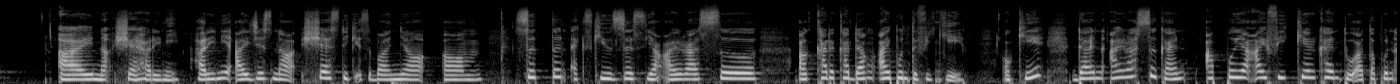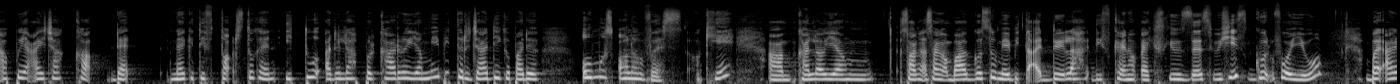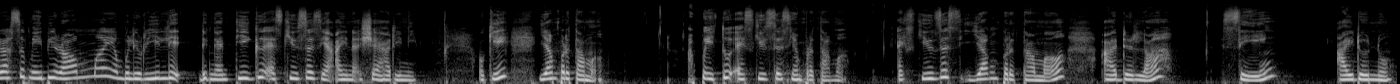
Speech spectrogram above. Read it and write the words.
I nak share hari ni. Hari ni I just nak share sedikit sebanyak um, certain excuses yang I rasa uh, kadang-kadang I pun terfikir. Okay, dan I rasakan apa yang I fikirkan tu ataupun apa yang I cakap that negative thoughts tu kan itu adalah perkara yang maybe terjadi kepada almost all of us. Okay, um, kalau yang sangat-sangat bagus tu maybe tak ada lah this kind of excuses which is good for you. But I rasa maybe ramai yang boleh relate dengan tiga excuses yang I nak share hari ni. Okay, yang pertama. Apa itu excuses yang pertama? Excuses yang pertama adalah saying I don't know.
